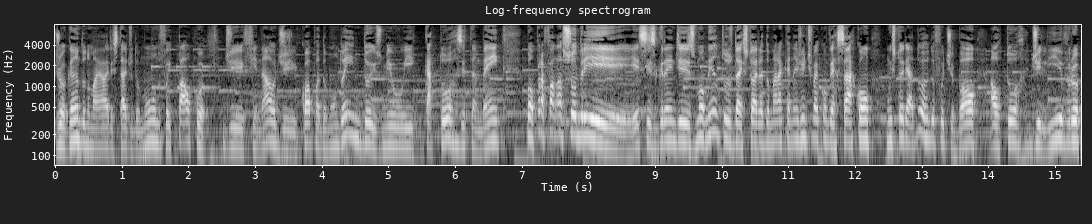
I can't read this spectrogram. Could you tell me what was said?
jogando no maior estádio do mundo, foi palco de final de Copa do Mundo em 2014 também. Bom, para falar sobre esses grandes momentos da história do Maracanã, a gente vai conversar com um historiador do futebol, autor de livro.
